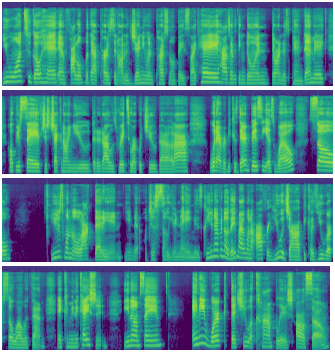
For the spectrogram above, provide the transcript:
you want to go ahead and follow up with that person on a genuine personal base like hey how's everything doing during this pandemic? Hope you're safe just checking on you that it was great to work with you da da da whatever because they're busy as well. So you just want to lock that in, you know, just so your name is, because you never know. They might want to offer you a job because you work so well with them in communication. You know what I'm saying? Any work that you accomplish, also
